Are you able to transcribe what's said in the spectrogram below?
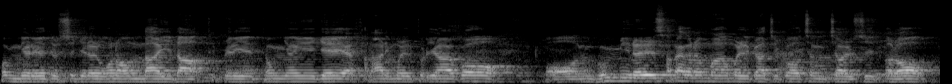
복렬해 주시기를 원하옵나이다. 특별히 대통령에게 하나님을 두려하고 온 국민을 사랑하는 마음을 가지고 정치할 수 있도록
